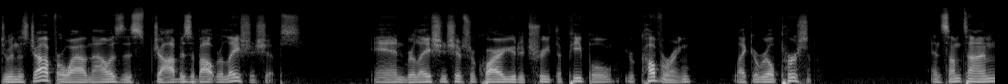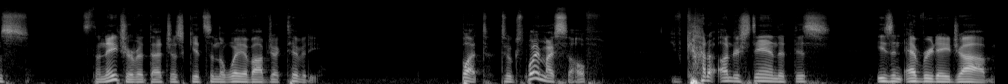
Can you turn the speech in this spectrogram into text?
doing this job for a while now is this job is about relationships. And relationships require you to treat the people you're covering like a real person. And sometimes it's the nature of it that just gets in the way of objectivity. But to explain myself, you've got to understand that this is an everyday job.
